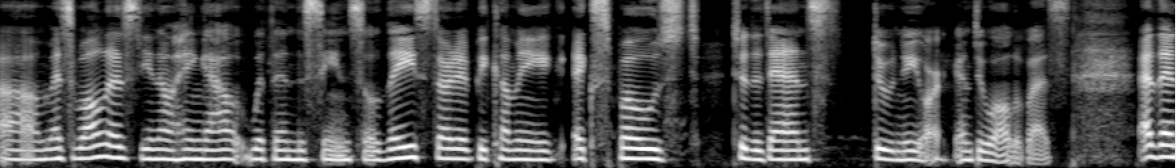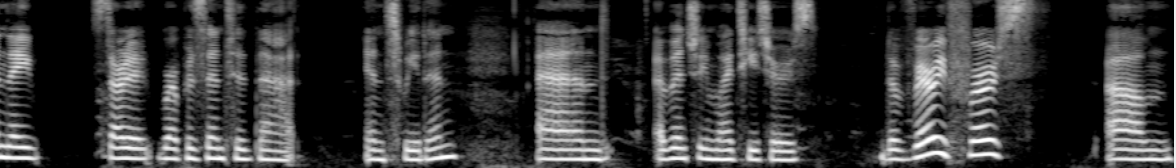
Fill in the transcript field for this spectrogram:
um, as well as, you know, hang out within the scene. So they started becoming exposed to the dance through New York and through all of us. And then they started represented that in Sweden. And eventually my teachers, the very first, um,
